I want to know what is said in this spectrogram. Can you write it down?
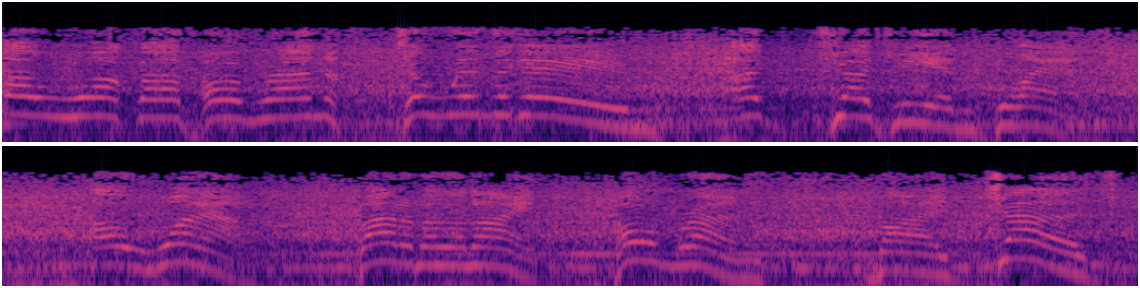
A walk-off home run to win the game. A Judgian blast. A one-out bottom of the ninth. Home run by Judge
